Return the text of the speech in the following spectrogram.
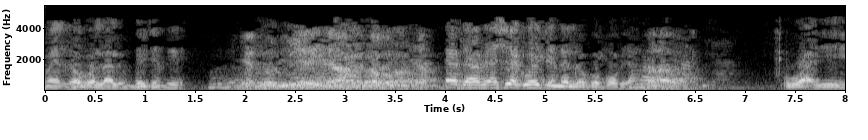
မယ်လောဘလားလို့မေးခြင်းသေးတယ်ရေထုတ်ပြီးရေကြမယ်တော့ပါဗျာအဲ့ဒါပြန်အဆက်ကွဲခြင်းတဲ့လောဘပေါ့ဗျာမှန်ပါပါ ဥဝကြီး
